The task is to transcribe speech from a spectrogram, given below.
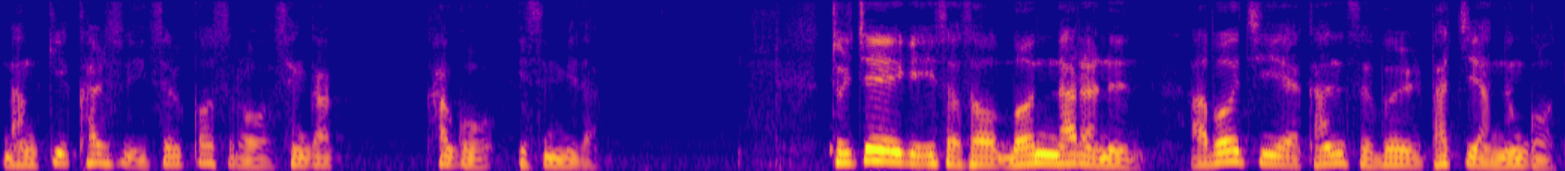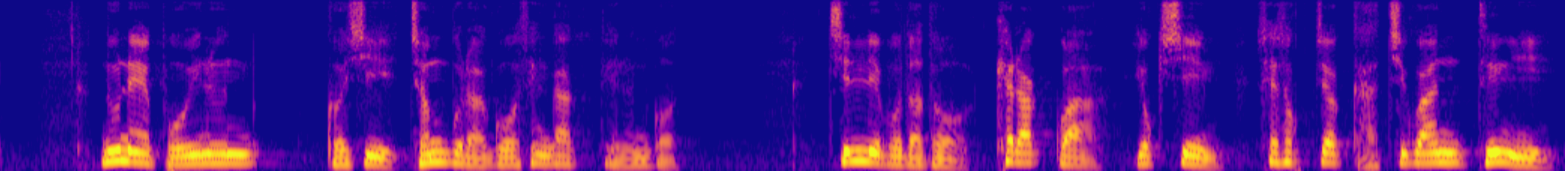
만끽할 수 있을 것으로 생각하고 있습니다. 둘째에게 있어서 먼 나라는 아버지의 간섭을 받지 않는 곳, 눈에 보이는 것이 전부라고 생각되는 곳, 진리보다도 쾌락과 욕심, 세속적 가치관 등이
